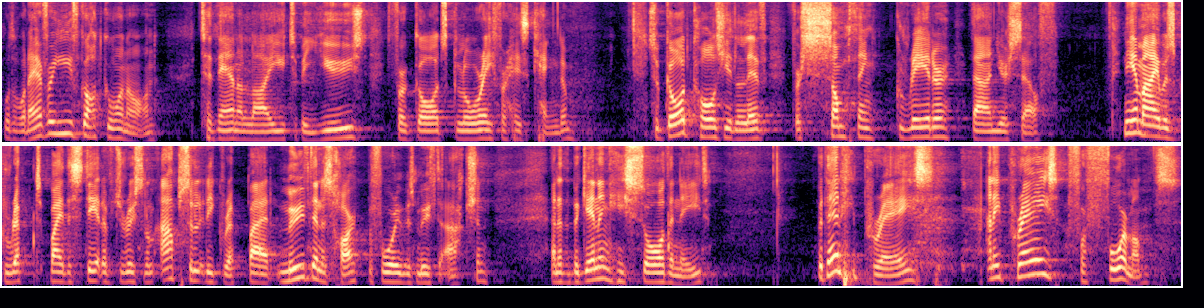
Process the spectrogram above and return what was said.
with whatever you've got going on to then allow you to be used for God's glory, for his kingdom. So God calls you to live for something greater than yourself. Nehemiah was gripped by the state of Jerusalem, absolutely gripped by it, moved in his heart before he was moved to action. And at the beginning, he saw the need. But then he prays, and he prays for four months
